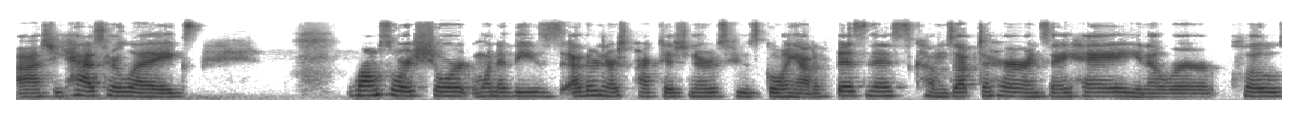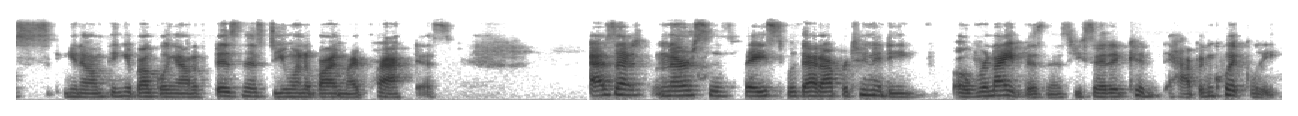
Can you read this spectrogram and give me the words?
Uh, she has her legs long story short, one of these other nurse practitioners who's going out of business comes up to her and say, "Hey, you know, we're close. You know, I'm thinking about going out of business. Do you want to buy my practice?" As that nurse is faced with that opportunity, overnight business, you said it could happen quickly.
